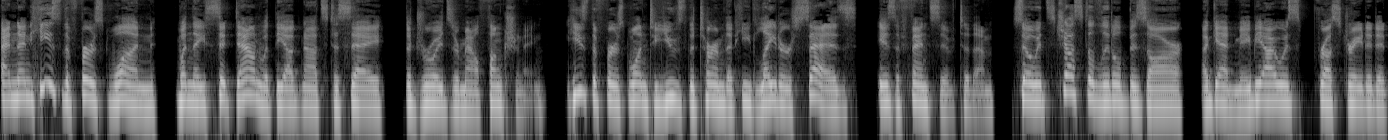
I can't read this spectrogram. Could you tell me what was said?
And then he's the first one when they sit down with the Ugnaughts to say the droids are malfunctioning. He's the first one to use the term that he later says is offensive to them. So it's just a little bizarre. Again, maybe I was frustrated at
